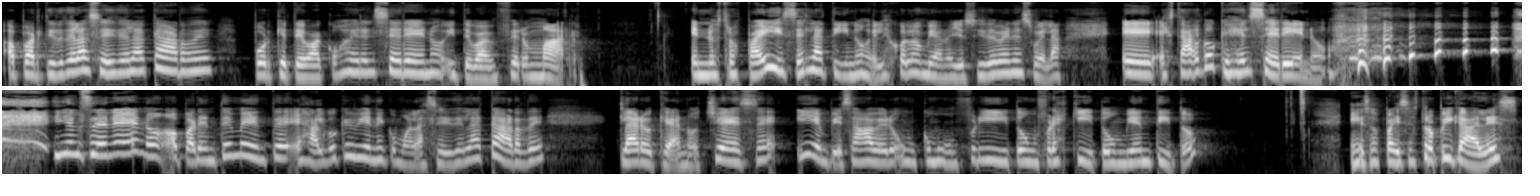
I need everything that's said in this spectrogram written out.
a partir de las 6 de la tarde porque te va a coger el sereno y te va a enfermar. En nuestros países latinos, él es colombiano, yo soy de Venezuela, eh, está algo que es el sereno. y el sereno aparentemente es algo que viene como a las 6 de la tarde, claro que anochece y empieza a haber un, como un frito, un fresquito, un vientito en esos países tropicales.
